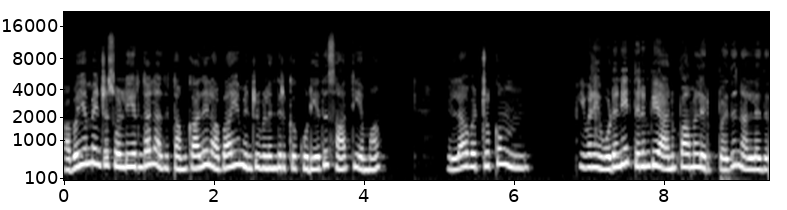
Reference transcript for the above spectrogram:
அபயம் என்று சொல்லியிருந்தால் அது தம் காதில் அபாயம் என்று விழுந்திருக்கக்கூடியது சாத்தியமா? எல்லாவற்றுக்கும் இவனை உடனே திரும்பி அனுப்பாமல் இருப்பது நல்லது.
